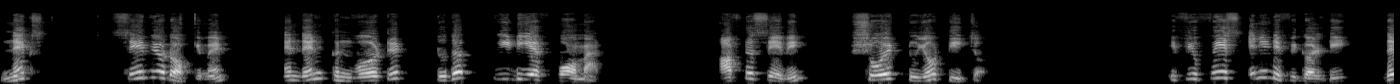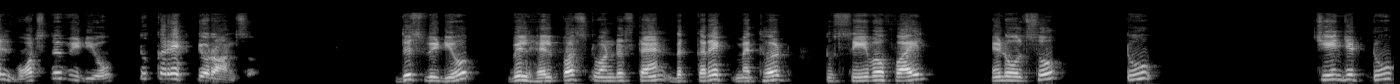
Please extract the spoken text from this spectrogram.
Next, save your document and then convert it to the PDF format. After saving, show it to your teacher. If you face any difficulty, then watch the video to correct your answer. This video will help us to understand the correct method to save a file and also to change it to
